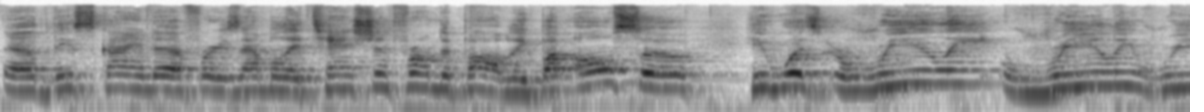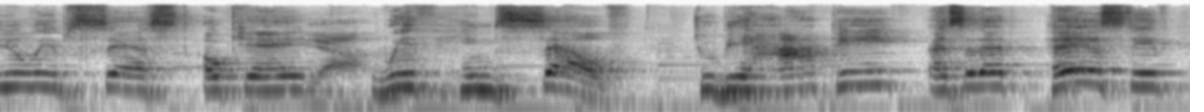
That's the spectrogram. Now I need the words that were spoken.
uh, this kind of, for example, attention from the public, but also he was really, really, really obsessed, okay, Yeah. with himself to be happy and say that, hey, Steve,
